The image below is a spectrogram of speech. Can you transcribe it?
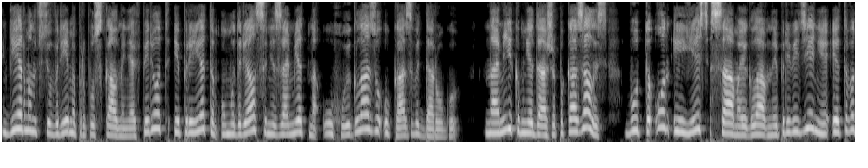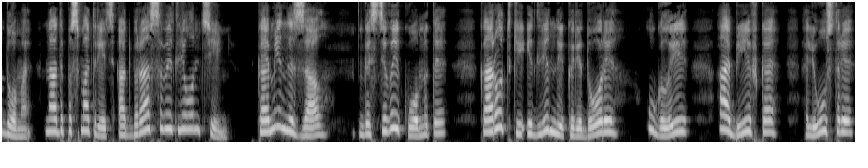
Герман все время пропускал меня вперед и при этом умудрялся незаметно уху и глазу указывать дорогу. На миг мне даже показалось, будто он и есть самое главное привидение этого дома. Надо посмотреть, отбрасывает ли он тень. Каминный зал, гостевые комнаты, короткие и длинные коридоры, углы, обивка, люстры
